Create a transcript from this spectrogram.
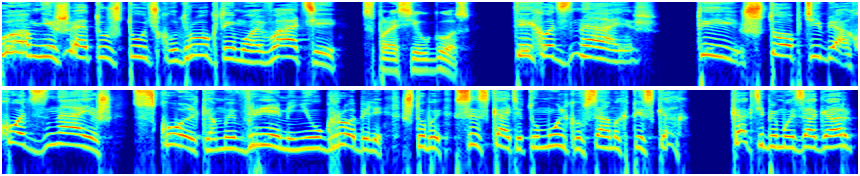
«Помнишь эту штучку, друг ты мой, Вати?» — спросил Гос. «Ты хоть знаешь, ты, чтоб тебя, хоть знаешь, сколько мы времени угробили, чтобы сыскать эту мульку в самых песках? Как тебе мой загар?»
